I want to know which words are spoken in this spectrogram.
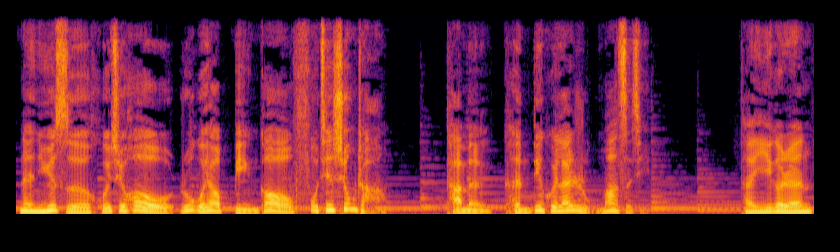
那女子回去后，如果要禀告父亲兄长，他们肯定会来辱骂自己。他一个人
